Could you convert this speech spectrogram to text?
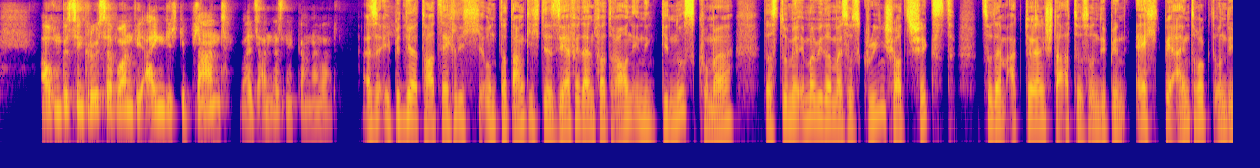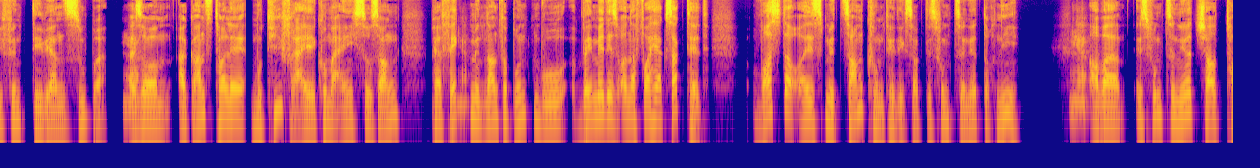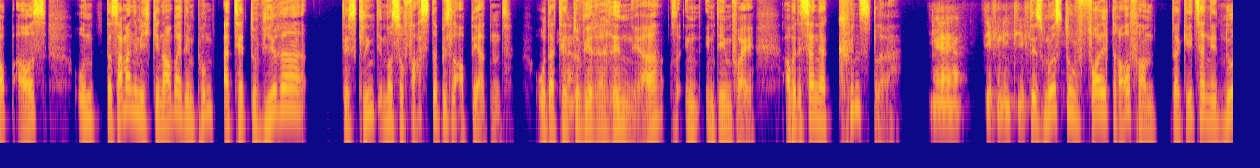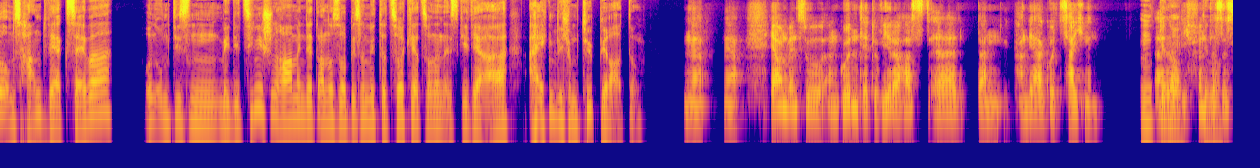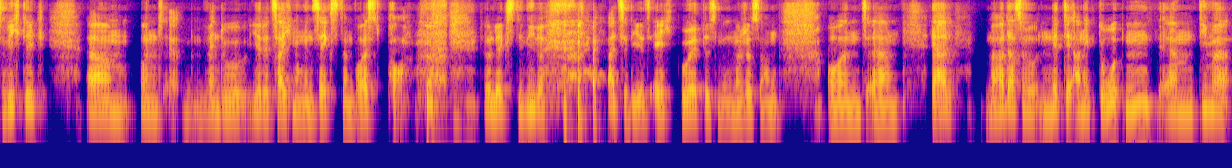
auch ein bisschen größer worden wie eigentlich geplant, weil es anders nicht gegangen war. Also ich bin ja tatsächlich, und da danke ich dir sehr für dein Vertrauen in den Genuss gekommen, dass du mir immer wieder mal so Screenshots schickst zu deinem aktuellen Status. Und ich bin echt beeindruckt und ich finde, die wären super. Ja. Also eine ganz tolle Motivreihe, kann man eigentlich so sagen. Perfekt ja. miteinander verbunden, wo, wenn mir das einer vorher gesagt hätte, was da alles mit zusammenkommt, hätte ich gesagt, das funktioniert doch nie. Ja. Aber es funktioniert, schaut top aus. Und da sind wir nämlich genau bei dem Punkt, ein Tätowierer, das klingt immer so fast ein bisschen abwertend. Oder Tätowiererin, ja, in, in dem Fall. Aber das sind ja Künstler. Ja, ja, definitiv. Das musst du voll drauf haben. Da geht es ja nicht nur ums Handwerk selber und um diesen medizinischen Rahmen, der da noch so ein bisschen mit dazugehört, sondern es geht ja auch eigentlich um Typberatung. Ja, ja. Ja, und wenn du einen guten Tätowierer hast, äh, dann kann der auch gut zeichnen. Mhm, also genau, also ich finde, genau. das ist wichtig. Ähm, und äh, wenn du ihre Zeichnungen sechst, dann weißt boah, du legst die nieder. also die ist echt gut, das muss man schon sagen. Und ähm, ja, man hat da so nette Anekdoten, ähm, die man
